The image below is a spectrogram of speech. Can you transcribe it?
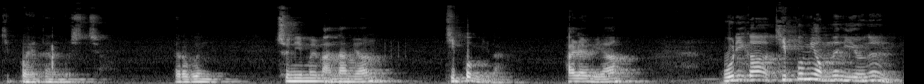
기뻐했다는 것이죠. 여러분, 주님을 만나면 기쁩니다. 할렐루야. 우리가 기쁨이 없는 이유는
